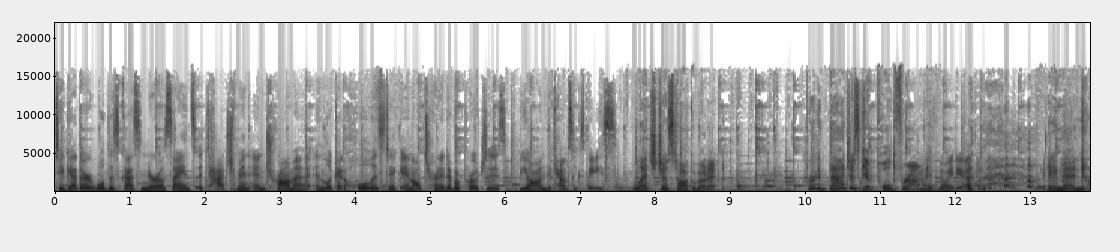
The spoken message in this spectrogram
Together, we'll discuss neuroscience, attachment, and trauma and look at holistic and alternative approaches beyond the counseling space. Let's just talk about it. Where did that just get pulled from? I have no idea. Amen.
